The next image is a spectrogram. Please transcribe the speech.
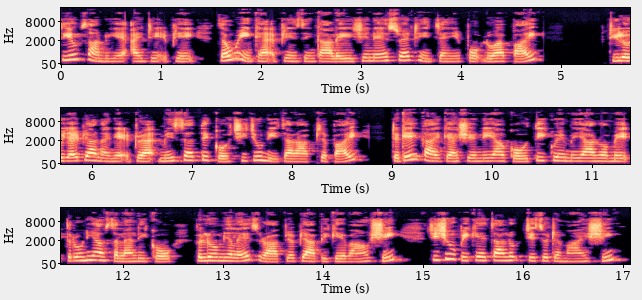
တရုတ်ဆောင်တွေရဲ့ item အဖြစ်ဇဝင်ကန်အပြင်စင်ကလေးရင်းနှဲဆွဲထင်ကြံရဖို့လိုအပ်ပါတယ်။ဒီလိုရိုက်ပြနိုင်တဲ့အတွက်မင်းဆက်သစ်ကိုချီးကျူးနေကြတာဖြစ်ပါတယ်။တကယ်ကာယကံရှင်နှစ်ယောက်ကိုတီးခွင့်မရတော့မဲ့သူတို့နှစ်ယောက်ဇလန်လေးကိုဘယ်လိုမြင်လဲဆိုတာပြောပြပေးခဲ့ပါအောင်ရှင်။ကြည့်ရှုပေးခဲ့ကြလို့ကျေးဇူးတင်ပါတယ်ရှင်။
